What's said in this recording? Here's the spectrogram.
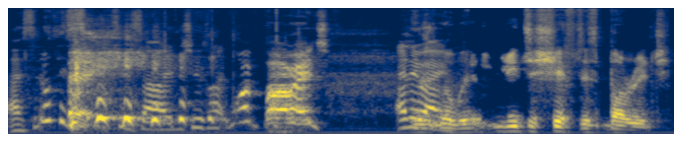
Uh, I said, "Oh, there's seeds inside," and she was like, "What borage?" Anyway, Well, we we need to shift this borage.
